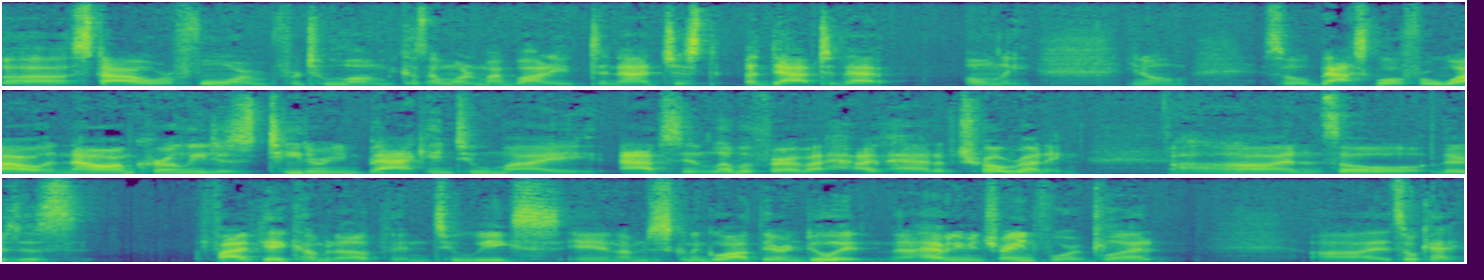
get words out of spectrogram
uh, style or form for too long because I want my body to not just adapt to that only, you know. So basketball for a while, and now I'm currently just teetering back into my absent love affair I've had of trail running. Ah. Uh, and so there's this 5K coming up in two weeks, and I'm just going to go out there and do it. And I haven't even trained for it, but uh, it's okay.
